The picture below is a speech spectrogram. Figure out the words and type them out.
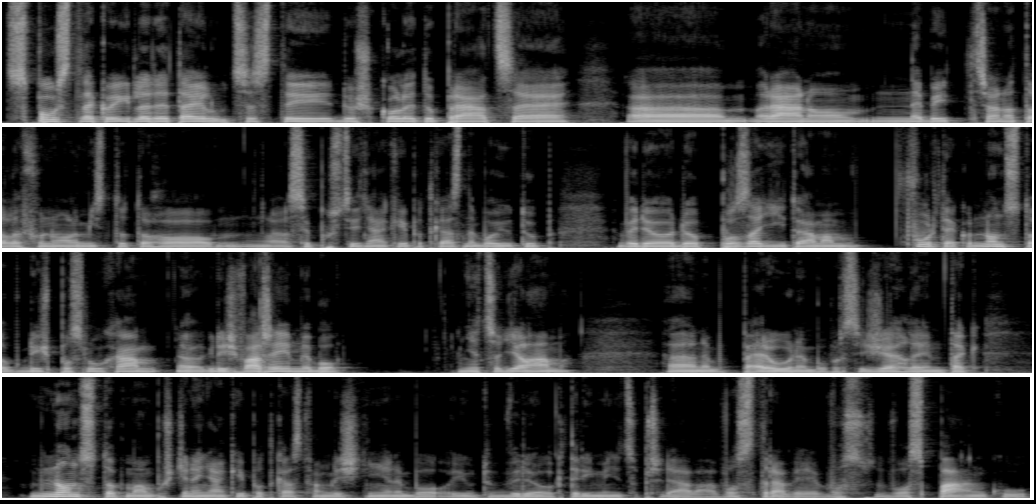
spousta takovýchhle detailů, cesty do školy, do práce, uh, ráno nebyt třeba na telefonu, ale místo toho uh, si pustit nějaký podcast nebo YouTube video do pozadí, to já mám furt jako nonstop, když poslouchám, uh, když vařím nebo něco dělám, nebo peru, nebo prostě žehlím, tak non-stop mám puštěný nějaký podcast v angličtině nebo YouTube video, který mi něco předává o stravě, o, o spánku,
